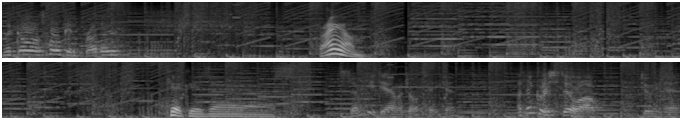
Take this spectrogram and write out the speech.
Let go of Hogan, brother. Bam! Kick his ass. 70 damage, I'll take it. I think we're still out doing it.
